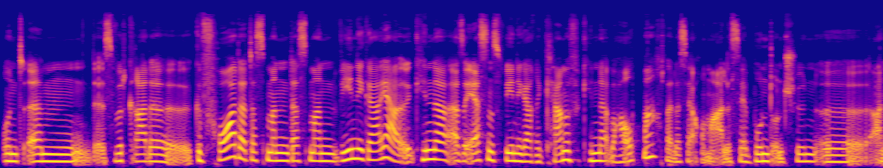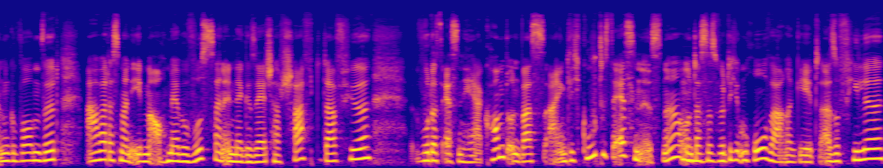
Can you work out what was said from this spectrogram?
Und ähm, es wird gerade gefordert, dass man, dass man weniger, ja, Kinder, also erstens weniger Reklame für Kinder überhaupt macht, weil das ja auch immer alles sehr bunt und schön äh, angeworben wird, aber dass man eben auch mehr Bewusstsein in der Gesellschaft schafft dafür, wo das Essen herkommt und was eigentlich gutes Essen ist, ne? Und mhm. dass es wirklich um Rohware geht. Also viele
